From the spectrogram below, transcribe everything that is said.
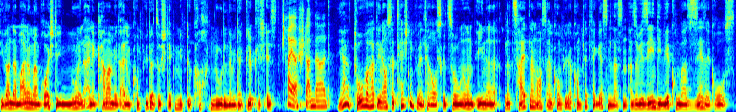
Die waren der Meinung, man bräuchte ihn nur in eine Kammer mit einem Computer zu stecken mit gekochten Nudeln, damit er glücklich ist. Ah ja, Standard. Ja, Tove hat ihn aus der Technikwelt herausgezogen und ihn eine, eine Zeit lang auch seinen Computer komplett vergessen lassen. Also wir sehen, die Wirkung war sehr, sehr groß.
